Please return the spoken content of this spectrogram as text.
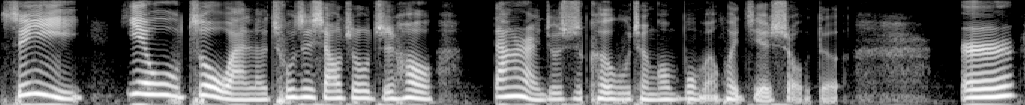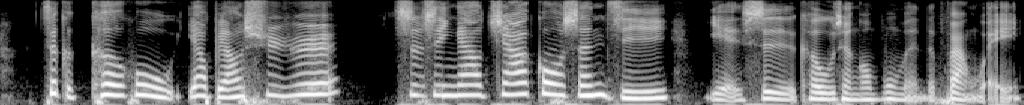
所以业务做完了初次销售之后，当然就是客户成功部门会接手的。而这个客户要不要续约，是不是应该要加购升级，也是客户成功部门的范围。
